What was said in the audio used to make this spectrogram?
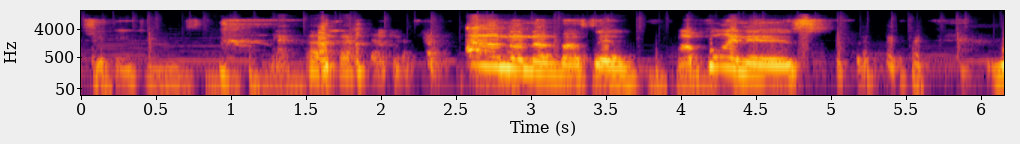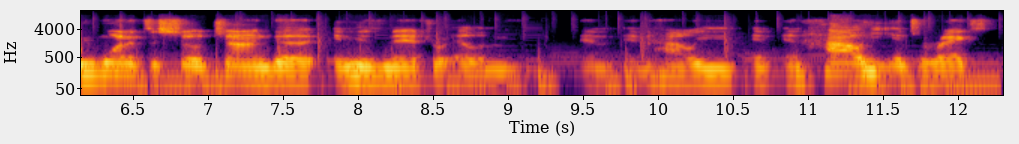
shipping terms. I don't know nothing about sailing. My point is, we wanted to show Changa in his natural element and, and how he and, and how he interacts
